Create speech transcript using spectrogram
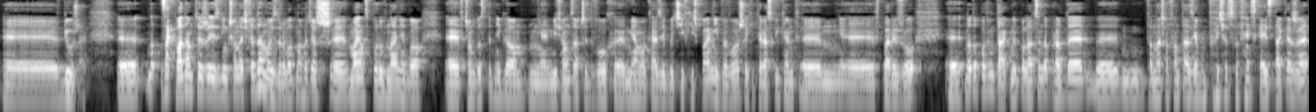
w biurze. No, zakładam też, że jest zwiększona świadomość zdrowotna, chociaż mając porównanie, bo w ciągu ostatniego miesiąca czy dwóch miałem okazję być i w Hiszpanii, we Włoszech i teraz weekend w Paryżu, no to powiem tak, my Polacy naprawdę, ta nasza fantazja, bym powiedział, słowiańska jest taka, że,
